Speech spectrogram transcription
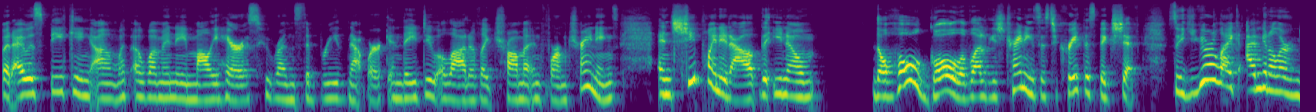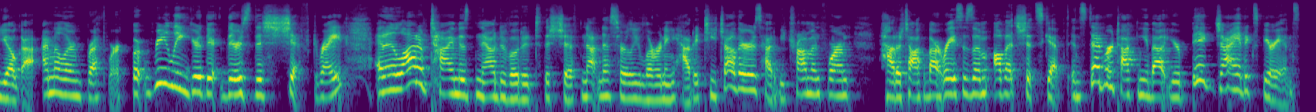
but I was speaking um with a woman named Molly Harris who runs the Breathe Network, and they do a lot of like trauma informed trainings. And she pointed out that, you know, the whole goal of a lot of these trainings is to create this big shift. So you're like, I'm going to learn yoga, I'm going to learn breath work, but really you're there, there's this shift, right? And a lot of time is now devoted to the shift, not necessarily learning how to teach others, how to be trauma informed, how to talk about racism, all that shit skipped. Instead, we're talking about your big giant experience.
